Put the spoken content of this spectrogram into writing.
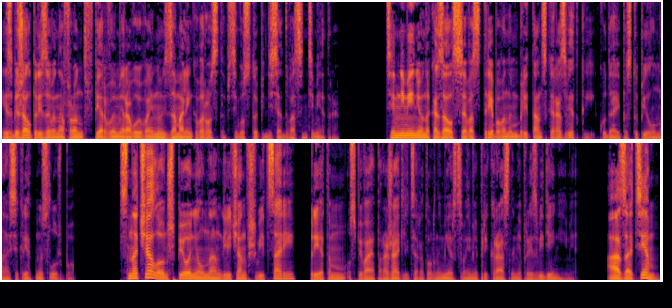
Избежал призыва на фронт в Первую мировую войну из-за маленького роста, всего 152 сантиметра. Тем не менее, он оказался востребованным британской разведкой, куда и поступил на секретную службу. Сначала он шпионил на англичан в Швейцарии, при этом успевая поражать литературный мир своими прекрасными произведениями. А затем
